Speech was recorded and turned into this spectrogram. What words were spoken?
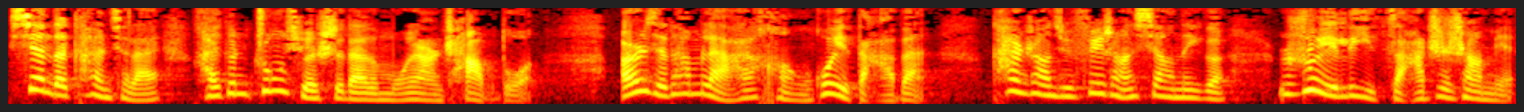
现在看起来还跟中学时代的模样差不多。而且他们俩还很会打扮，看上去非常像那个《瑞丽》杂志上面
